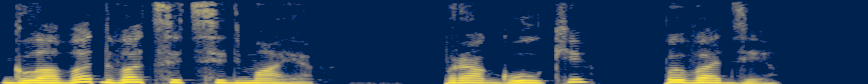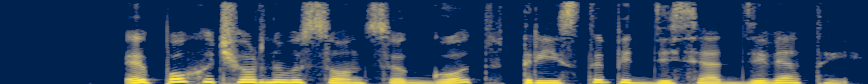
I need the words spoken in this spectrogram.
Глава 27. Прогулки по воде. Эпоха Черного Солнца, год 359.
